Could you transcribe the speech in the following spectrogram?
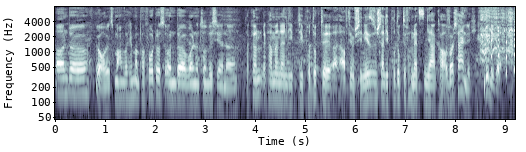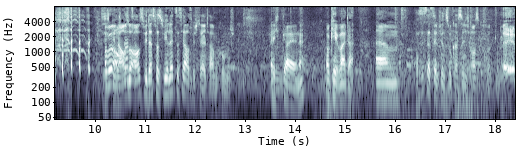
Und äh, ja, jetzt machen wir hier mal ein paar Fotos und äh, wollen uns so ein bisschen. Äh, Da, können, da kann man dann die, die Produkte äh, auf dem chinesischen Stand, die Produkte vom letzten Jahr kaufen. wahrscheinlich. Billiger. Sieht Aber genauso aus wie das, was wir letztes Jahr ausgestellt haben. Komisch. Echt geil, ne? Okay, weiter. Ähm, Was ist das denn für ein Zug? Hast du nicht rausgefunden? ne? äh,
